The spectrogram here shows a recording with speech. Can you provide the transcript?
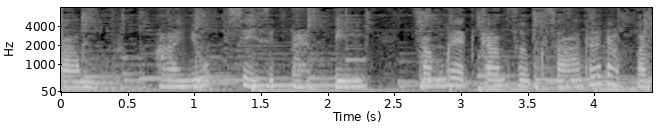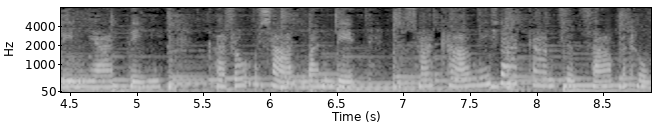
รำ อายุ 48 ปีสำเร็จการศึกษาระดับปริญญาตรีครุศาสตร์บัณฑิต สาขาวิชาการศึกษาปฐม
